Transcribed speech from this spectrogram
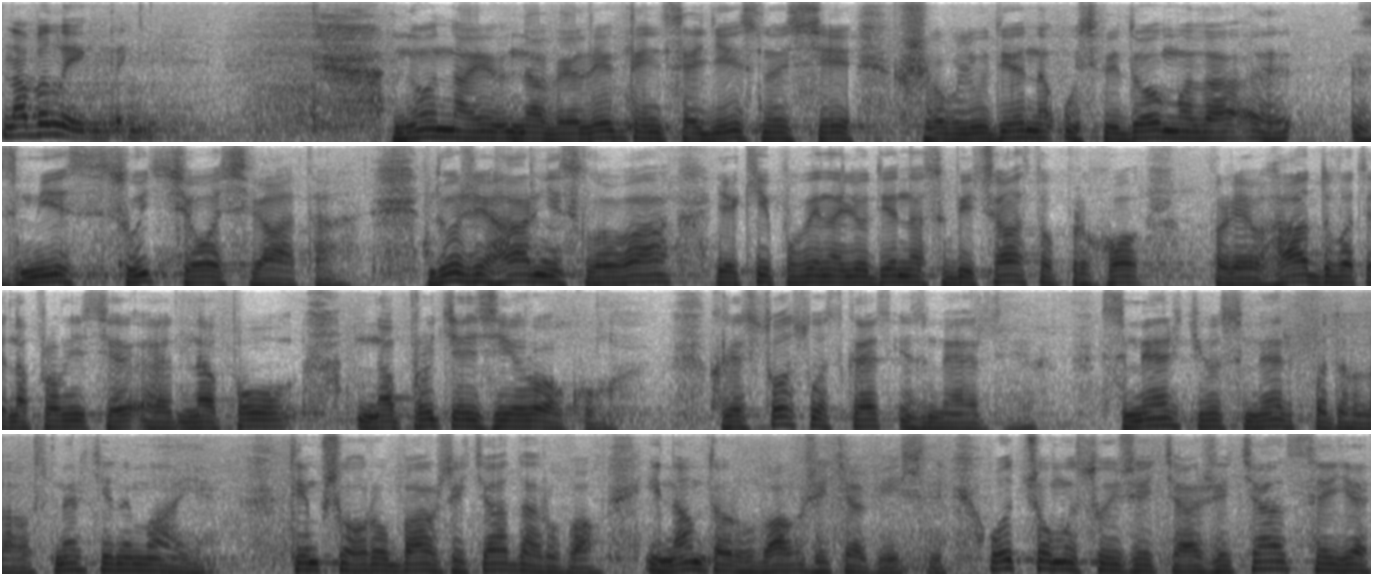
на Великдень? Ну, на, на Великдень це дійсності, щоб людина усвідомила е, зміст, суть цього свята. Дуже гарні слова, які повинна людина собі часто пригадувати е, на протязі року. Христос воскрес із мертвих. Смертю смерть подолав, смерті немає. Тим, що гробав, життя дарував, і нам дарував життя вічне. От чому суть життя. Життя це є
